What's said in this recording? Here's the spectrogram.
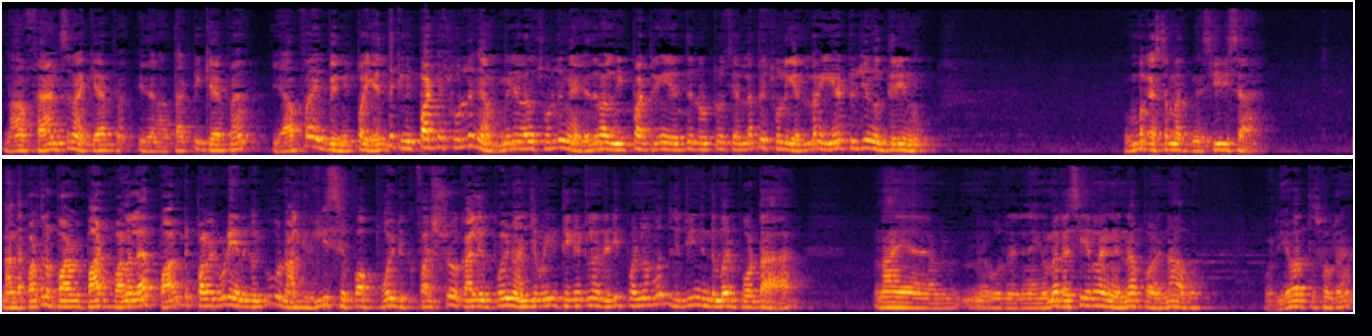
நான் ஃபேன்ஸ் நான் கேட்பேன். இதை நான் தட்டி கேட்பேன். எவன் இப்ப நிப்பா? எதுக்கு நிப்பாட்டி சொல்லுங்க? மீடியாவில் சொல்லுங்க. எதனால நிப்பாட்டுறீங்க? எது லொட்டு எல்லாமே சொல்லுங்க. எல்லாம் ஏ எனக்கு தெரியணும். ரொம்ப கஷ்டமா இருக்குங்க சீரியஸா. நான் அந்த படத்துல பா- பாட்டு பண்ணல. பாட்டு பண்ணல கூட எனக்கு ஐயோ நாளைக்கு ரிலீஸ் எப்பா போயிட்டு ஃபர்ஸ்ட் ஷோ காலையில் போயிடும் அஞ்சு மணிக்கு டிக்கெட்லாம் ரெடி பண்ணும்போது திடீர்னு இந்த மாதிரி போட்டா நான் ஒரு எங்க மாதிரி ரசிகர்லாம் என்ன என்ன ஆகும்? ஒரே வார்த்தை சொல்றேன்.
